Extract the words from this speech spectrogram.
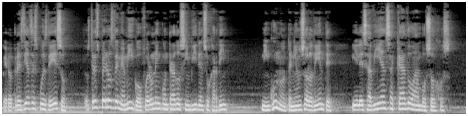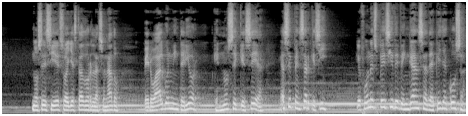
pero tres días después de eso, los tres perros de mi amigo fueron encontrados sin vida en su jardín. Ninguno tenía un solo diente y les habían sacado ambos ojos. No sé si eso haya estado relacionado, pero algo en mi interior, que no sé qué sea, me hace pensar que sí, que fue una especie de venganza de aquella cosa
